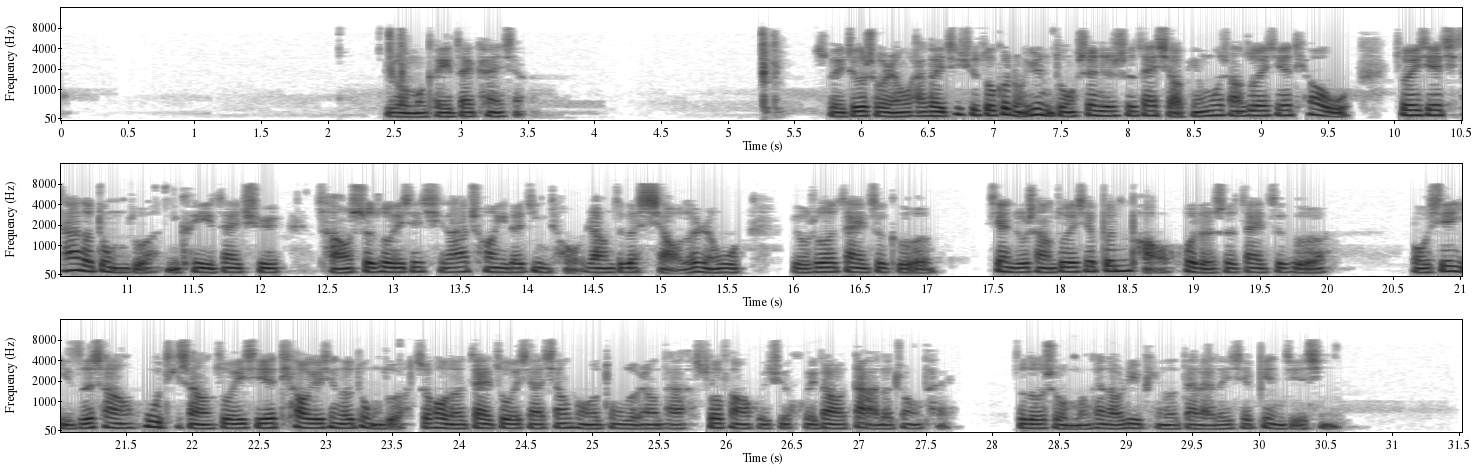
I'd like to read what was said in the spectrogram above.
比如我们可以再看一下。所以这个时候人物还可以继续做各种运动，甚至是在小屏幕上做一些跳舞，做一些其他的动作。你可以再去尝试做一些其他创意的镜头，让这个小的人物，比如说在这个建筑上做一些奔跑，或者是在这个某些椅子上、物体上做一些跳跃性的动作。之后呢，再做一下相同的动作，让它缩放回去，回到大的状态。这都是我们看到绿屏的带来的一些便捷性。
